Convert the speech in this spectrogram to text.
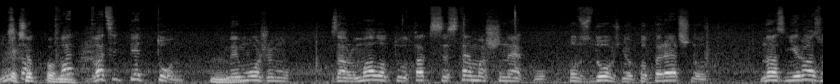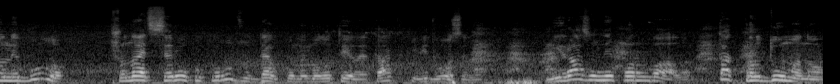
Ну, Якщо так, 25 тонн Мгм. ми можемо зараз. Мало того, так система шнеку повздовжнього, поперечного. Нас ні разу не було, що навіть сиру кукурудзу, девку ми молотили так, і відвозили, ні разу не порвало. Так продумано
